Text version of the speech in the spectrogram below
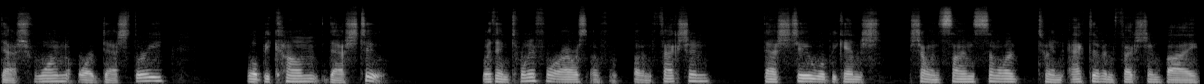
Dash 1 or Dash 3 will become Dash 2. Within 24 hours of, of infection, Dash 2 will begin sh- showing signs similar to an active infection by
